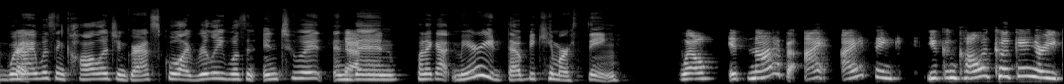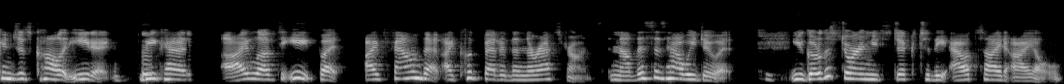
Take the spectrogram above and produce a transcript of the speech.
When right. I was in college and grad school, I really wasn't into it. And yeah. then when I got married, that became our thing. Well, it's not about, I, I think you can call it cooking or you can just call it eating mm. because I love to eat, but I found that I cook better than the restaurants. Now, this is how we do it. You go to the store and you stick to the outside aisles.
